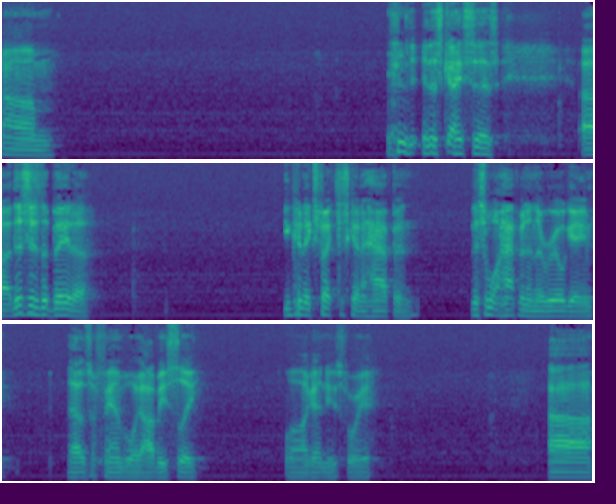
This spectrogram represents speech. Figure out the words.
Um, this guy says, uh, "This is the beta. You can expect it's going to happen. This won't happen in the real game." That was a fanboy, obviously. Well, I got news for you. Uh,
